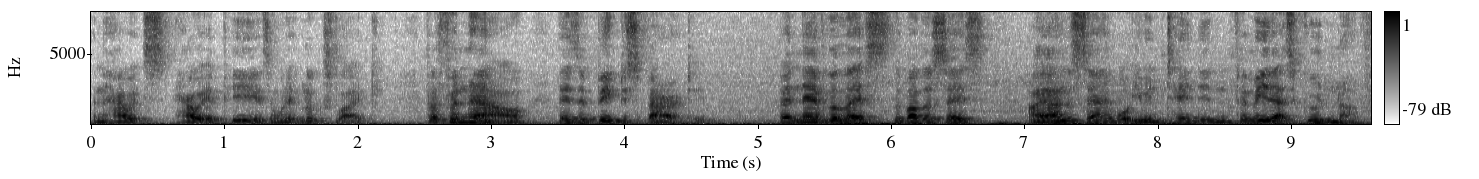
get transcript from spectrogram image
and how, it's, how it appears and what it looks like. But for now, there's a big disparity. But nevertheless, the mother says, I understand what you intended, and for me that's good enough.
